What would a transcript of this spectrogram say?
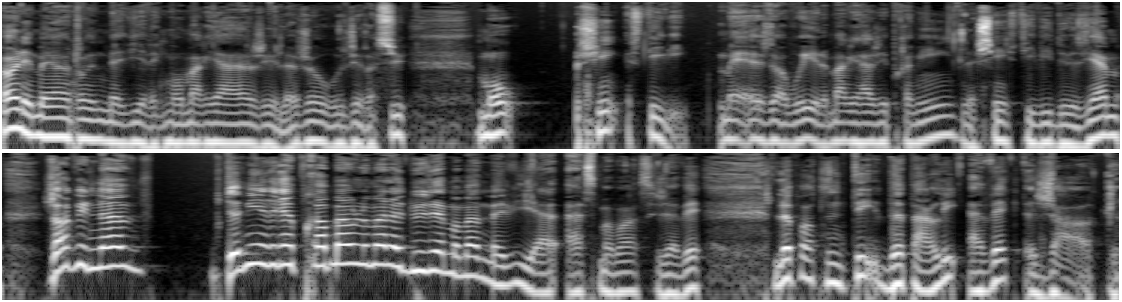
Un des meilleurs journées de ma vie avec mon mariage et le jour où j'ai reçu mon chien Stevie. Mais je dois avouer, le mariage est premier, le chien Stevie deuxième. Jacques Villeneuve deviendrait probablement le deuxième moment de ma vie à, ce moment si j'avais l'opportunité de parler avec Jacques.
